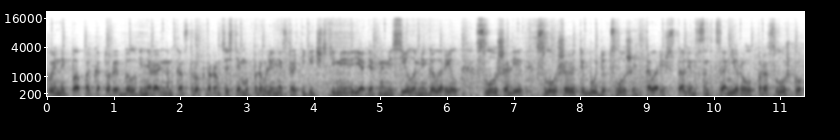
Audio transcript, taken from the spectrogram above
покойный папа, который был генеральным конструктором системы управления стратегическими ядерными силами, говорил, слушали, слушают и будут слушать. Товарищ Сталин санкционировал прослушку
